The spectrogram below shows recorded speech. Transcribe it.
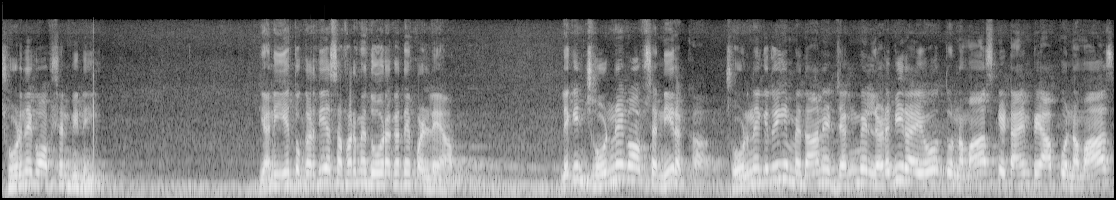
छोड़ने का ऑप्शन भी नहीं। यानी ये तो कर दिया, सफ़र में दो रकतें पढ़ लें आप। लेकिन छोड़ने का ऑप्शन नहीं रखा। छोड़ने के तो ये मैदान जंग में लड़ भी रहे हो तो नमाज़ के टाइम पे आपको नमाज़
